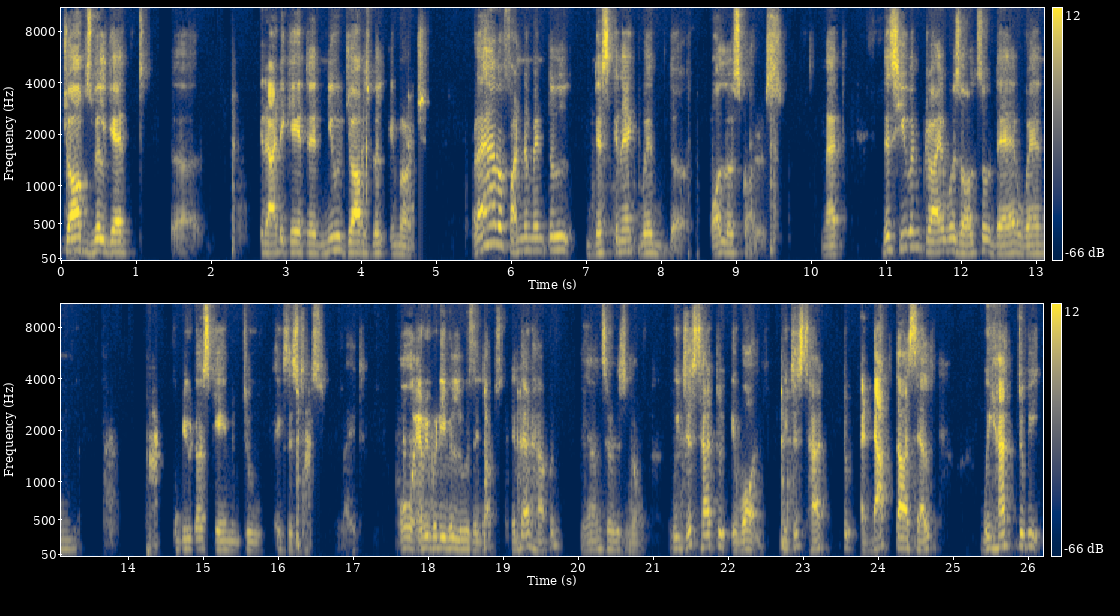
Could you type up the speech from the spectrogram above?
jobs will get uh, eradicated, new jobs will emerge. But I have a fundamental disconnect with uh, all those scholars that this human cry was also there when computers came into existence, right? Oh, everybody will lose their jobs. Did that happen? The answer is no. We just had to evolve. We just had to adapt ourselves. We had to be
